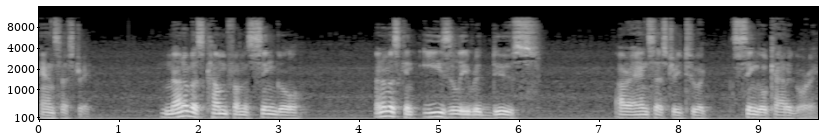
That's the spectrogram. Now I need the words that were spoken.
ancestry. None of us come from a single, none of us can easily reduce our ancestry to a single category.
